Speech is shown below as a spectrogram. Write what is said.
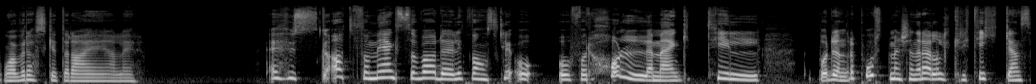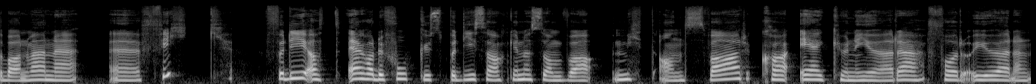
Overrasket det deg, eller? Jeg husker at for meg så var det litt vanskelig å, å forholde meg til både en rapport, men generell kritikken som barnevernet eh, fikk. Fordi at jeg hadde fokus på de sakene som var mitt ansvar, hva jeg kunne gjøre for å gjøre en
